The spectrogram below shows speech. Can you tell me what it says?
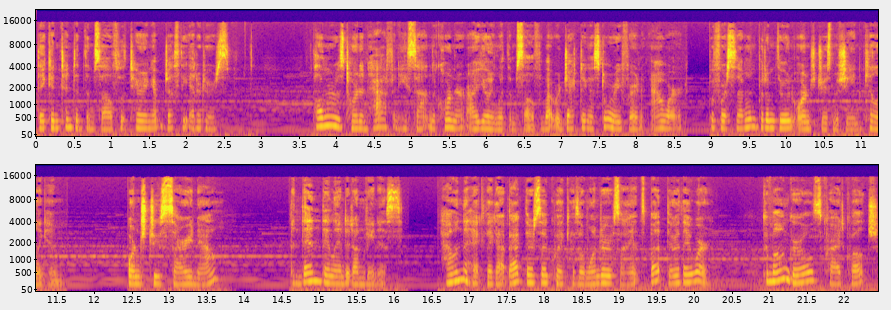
they contented themselves with tearing up just the editors. Palmer was torn in half, and he sat in the corner arguing with himself about rejecting a story for an hour before someone put him through an orange juice machine, killing him. Orange juice sorry now? And then they landed on Venus. How in the heck they got back there so quick is a wonder of science, but there they were. Come on, girls, cried Quelch.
